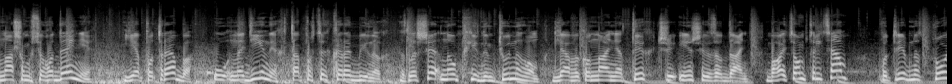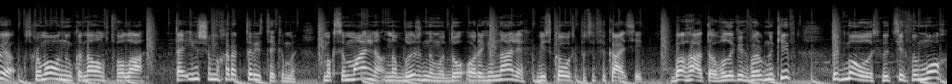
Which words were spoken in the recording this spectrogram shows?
У нашому сьогоденні є потреба у надійних та простих карабінах з лише необхідним тюнінгом для виконання тих чи інших завдань. Багатьом стрільцям потрібна зброя з хромованим каналом ствола та іншими характеристиками, максимально наближеними до оригінальних військових специфікацій. Багато великих виробників відмовились від цих вимог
